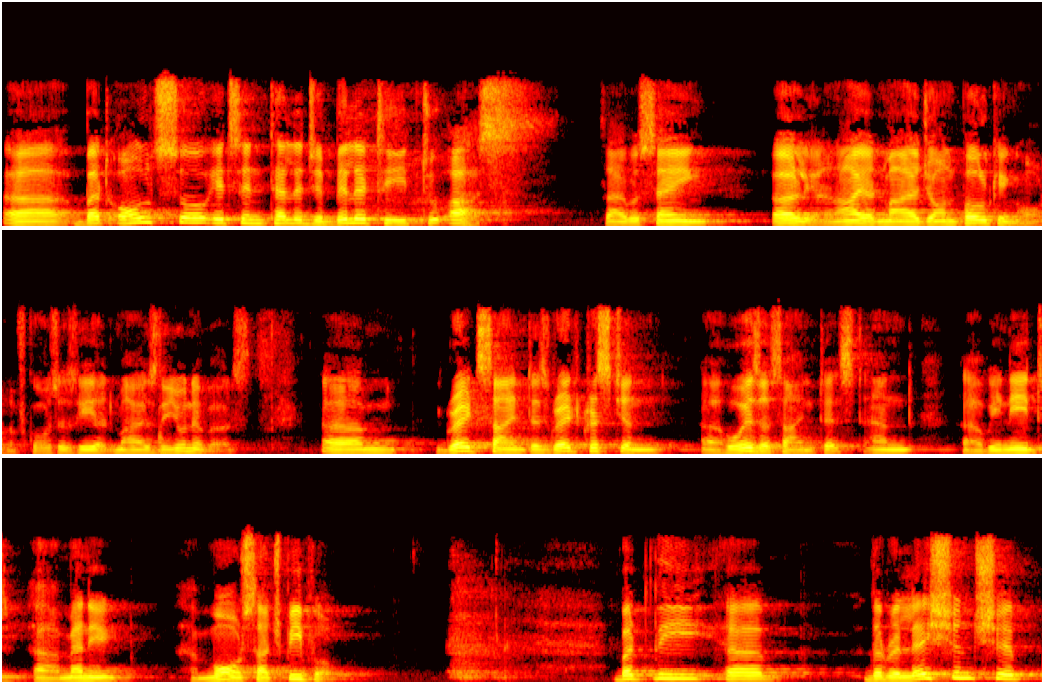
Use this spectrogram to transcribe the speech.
uh, but also its intelligibility to us. As I was saying earlier, and I admire John Polkinghorne, of course, as he admires the universe. Um, great scientist, great Christian uh, who is a scientist, and uh, we need uh, many uh, more such people. But the, uh, the relationship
